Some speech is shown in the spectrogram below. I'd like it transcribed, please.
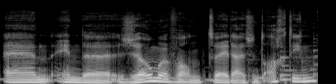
En in de zomer van 2018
